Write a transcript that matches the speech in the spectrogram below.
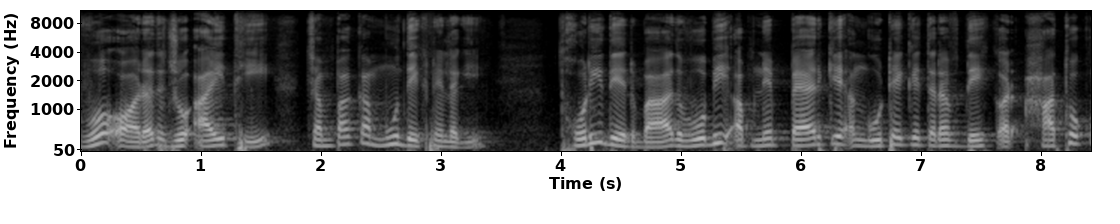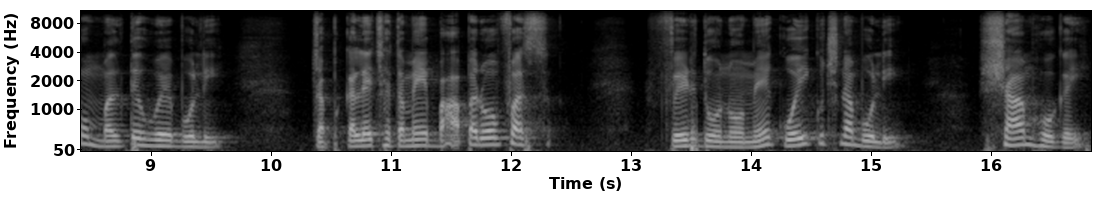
वो औरत जो आई थी, चंपा का मुँह देखने लगी। थोड़ी देर बाद वो भी अपने पैर के अंगूठे की तरफ़ देख और हाथों को मलते हुए बोली, चपकले छत में बाप रोफस। फिर दोनों में कोई कुछ न बोली। शाम हो गई।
